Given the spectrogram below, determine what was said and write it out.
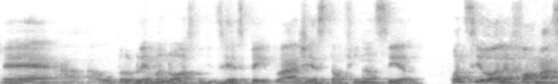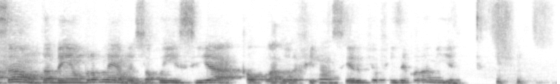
é, a, o problema nosso no que diz respeito à gestão financeira. Quando se olha a formação, também é um problema. Eu só conhecia a calculadora financeira porque eu fiz economia.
